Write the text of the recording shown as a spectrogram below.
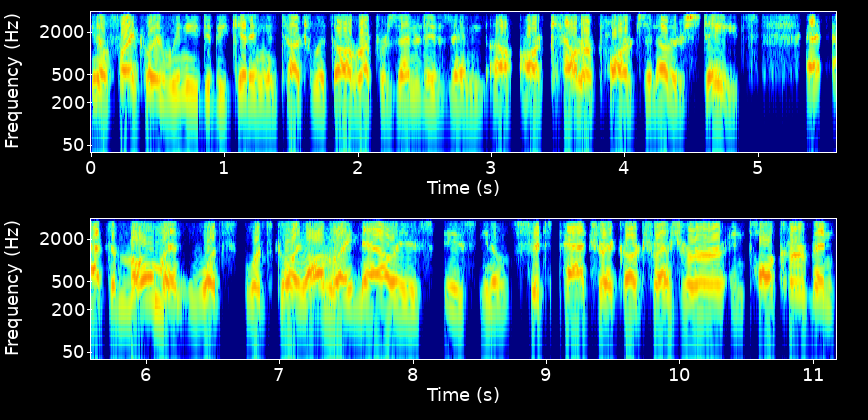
you know, frankly, we need to be getting in touch with our representatives and uh, our counterparts in other states. At, at the moment, what's, what's going on right now is, is, you know, Fitzpatrick, our treasurer, and Paul Curtman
